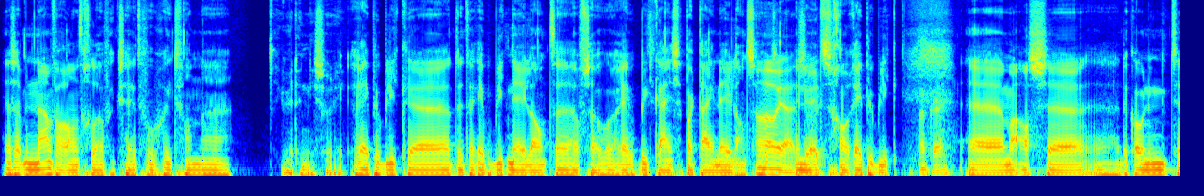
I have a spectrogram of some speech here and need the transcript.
ja, ze hebben de naam veranderd, geloof ik. Ze heette vroeger iets van Ik weet het niet, sorry. Republiek, de, de Republiek Nederland of zo. Republikeinse Partij Nederland. Oh ja, en nu heet het gewoon Republiek. Oké. Maar als de koning niet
